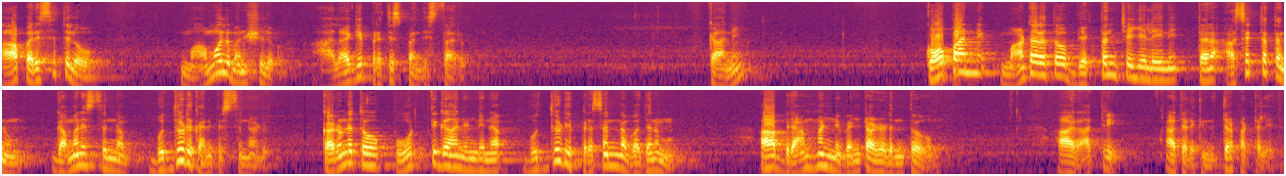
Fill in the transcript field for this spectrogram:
ఆ పరిస్థితిలో మామూలు మనుషులు అలాగే ప్రతిస్పందిస్తారు. కానీ కోపాన్ని మాటలతో వ్యక్తం చేయలేని తన అసక్తతను గమనిస్తున్న బుద్ధుడు కనిపిస్తున్నాడు. కరుణతో పూర్తిగా నిండిన బుద్ధుడి ప్రసన్న వదనం ఆ బ్రాహ్మణ్ణి వెంటాడడంతో ఆ రాత్రి అతడికి నిద్ర పట్టలేదు.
